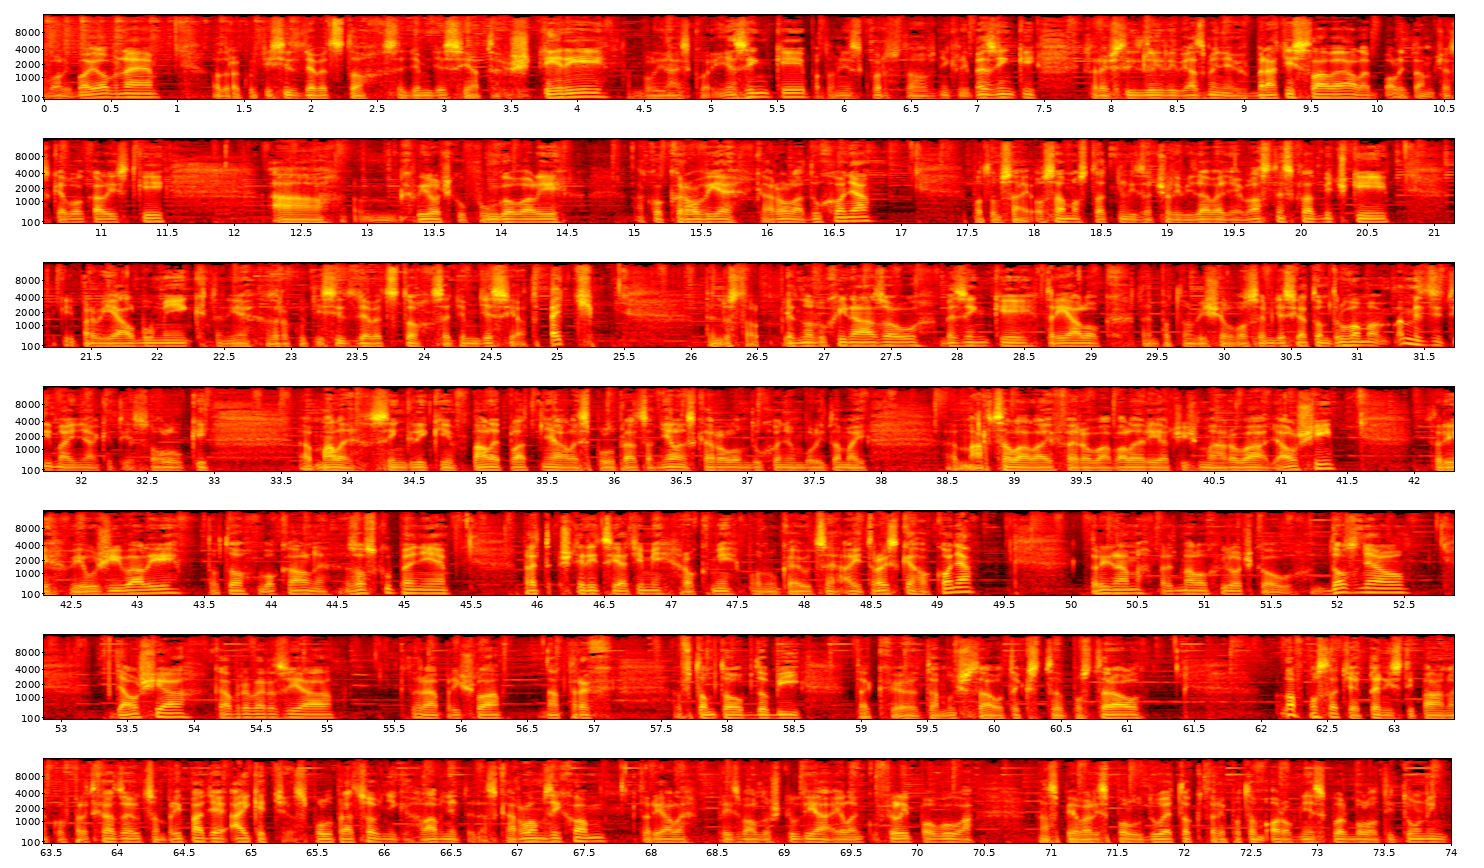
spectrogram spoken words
Boli bojovné od roku 1974. Tam boli najskôr jezinky, potom neskôr z toho vznikli bezinky, ktoré sídlili viac menej v Bratislave, ale boli tam české vokalistky a mm, chvíľočku fungovali ako krovie Karola Duchoňa. Potom sa aj osamostatnili, začali vydávať aj vlastné skladbičky. Taký prvý albumík, ten je z roku 1975 ten dostal jednoduchý názov Bezinky, Trialog, ten potom vyšiel v 82. A medzi tým aj nejaké tie solovky, malé singliky, malé platne, ale spolupráca nielen s Karolom Duchoňom, boli tam aj Marcela Lajferová, Valéria Čižmárová a ďalší, ktorí využívali toto vokálne zoskupenie pred 40 rokmi ponúkajúce aj trojského koňa, ktorý nám pred malou chvíľočkou doznel. Ďalšia cover verzia ktorá prišla na trh v tomto období, tak e, tam už sa o text postaral No v podstate ten istý pán ako v predchádzajúcom prípade, aj keď spolupracovník hlavne teda s Karlom Zichom, ktorý ale prizval do štúdia aj Lenku Filipovú a naspievali spolu dueto, ktoré potom o rok neskôr bolo titulným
